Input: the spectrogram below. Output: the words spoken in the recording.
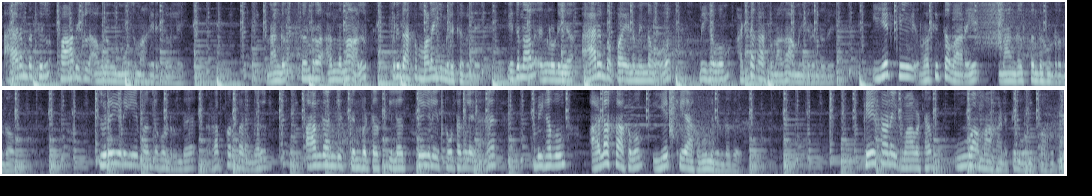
ஆரம்பத்தில் பாதைகள் அவ்வளவு மோசமாக இருக்கவில்லை. நாங்கள் சென்ற அந்த நாள் பெரிதாக மழையும் இருக்கவில்லை. இதனால் எங்களுடைய ஆரம்ப பயணம் என்னவோ மிகவும் அட்டகாசமாக அமைந்திருந்தது. இயற்கையை ரசித்தவாறே நாங்கள் சென்று கொண்டிருந்தோம். இடையிடையே வந்து கொண்டிருந்த ரப்பர் மரங்கள் ஆங்காங்கே தென்பட்ட சில தேயிலை தோட்டங்கள் என மிகவும் அழகாகவும் இயற்கையாகவும் இருந்தது. கேகாலை மாவட்டம் ஊவா மாகாணத்தின் ஒரு பகுதி.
